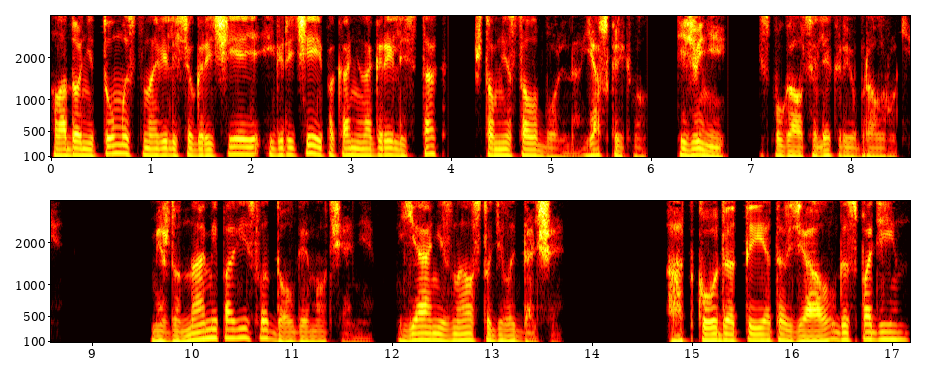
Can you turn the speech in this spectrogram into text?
Ладони Туммы становились все горячее и горячее, пока не нагрелись так, что мне стало больно. Я вскрикнул. «Извини!» — испугался лекарь и убрал руки. Между нами повисло долгое молчание. Я не знал, что делать дальше. «Откуда ты это взял, господин?»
